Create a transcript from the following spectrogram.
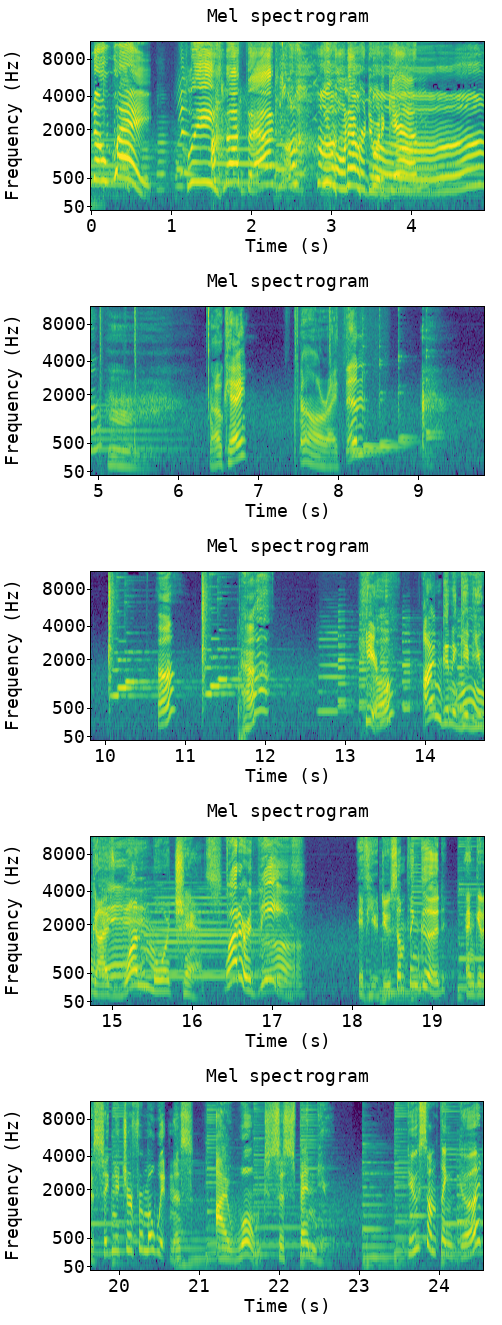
No way! Please, not that. We won't ever do it again. Hmm. Okay. All right then. Huh? Huh? Here. I'm gonna give you guys Oh, one eh. more chance. What are these? Oh. If you do something good and get a signature from a witness, I won't suspend you. Do something good?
